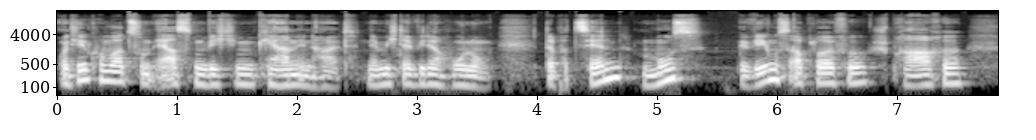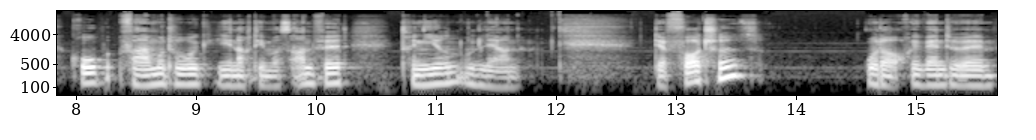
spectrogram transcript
Und hier kommen wir zum ersten wichtigen Kerninhalt, nämlich der Wiederholung. Der Patient muss Bewegungsabläufe, Sprache, grob Feinmotorik, je nachdem was anfällt, trainieren und lernen. Der Fortschritt oder auch eventuell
